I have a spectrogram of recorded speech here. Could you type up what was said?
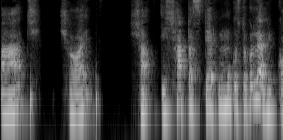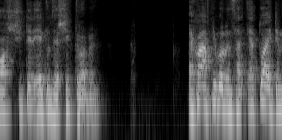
পাঁচ, ছয়, সাত। এই সাতটা স্টেপ মুখস্থ করলে আপনি কস্ট শিটের এ টু জেড শিখতে পারবেন। এখন আপনি বলবেন, স্যার, এত আইটেম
